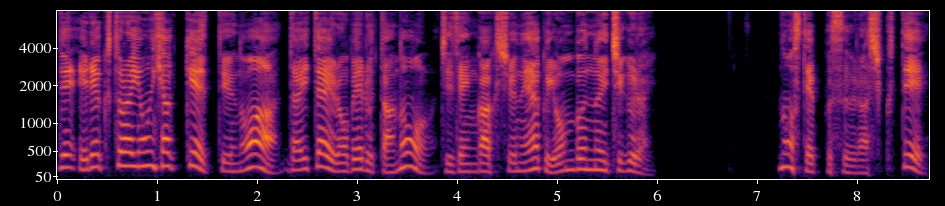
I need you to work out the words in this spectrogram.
で、 ELECTRA 400K っていうのは、だいたい RoBERTa の事前学習の約4分の1ぐらいのステップ数らしくて、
